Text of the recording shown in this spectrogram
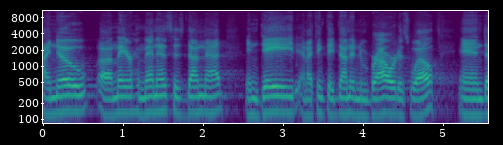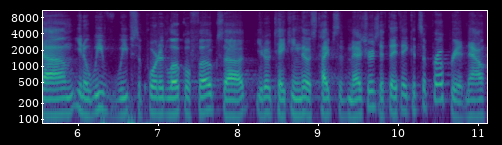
I know uh, Mayor Jimenez has done that in Dade, and I think they've done it in Broward as well. And um, you know, we've we've supported local folks, uh, you know, taking those types of measures if they think it's appropriate. Now,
